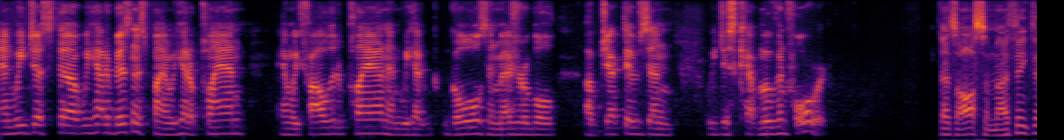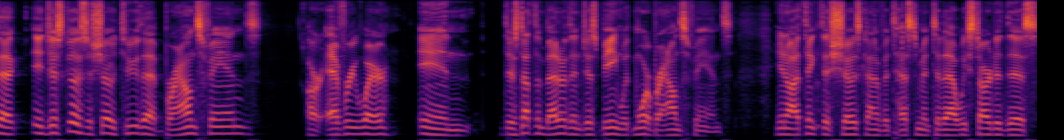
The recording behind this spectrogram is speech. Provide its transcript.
and we just, uh, we had a business plan. We had a plan and we followed a plan and we had goals and measurable objectives and we just kept moving forward. That's awesome. I think that it just goes to show too that Browns fans are everywhere and there's nothing better than just being with more Browns fans. You know, I think this show's kind of a testament to that. We started this,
